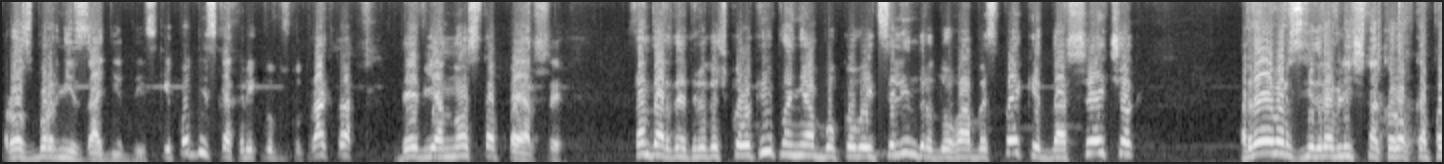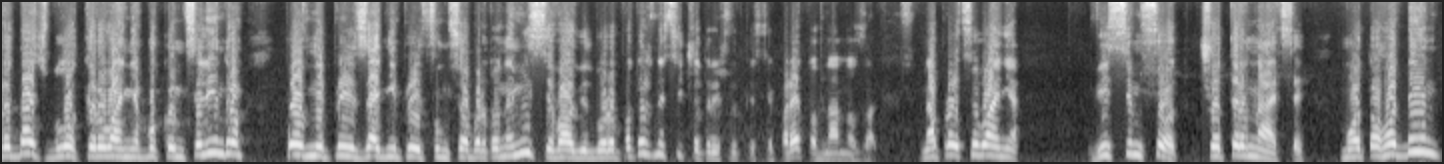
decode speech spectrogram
Розборні задні диски. По дисках рік випуску трактора 91. Стандартне триточкове кріплення, боковий циліндр, дуга безпеки, дашечок, реверс, гідравлічна коробка передач, блок керування боковим циліндром, повний привід, задній привід, функція оберту на місці, вал відбору потужності, 4 швидкості вперед, одна назад. Напрацювання 814 мотогодин.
